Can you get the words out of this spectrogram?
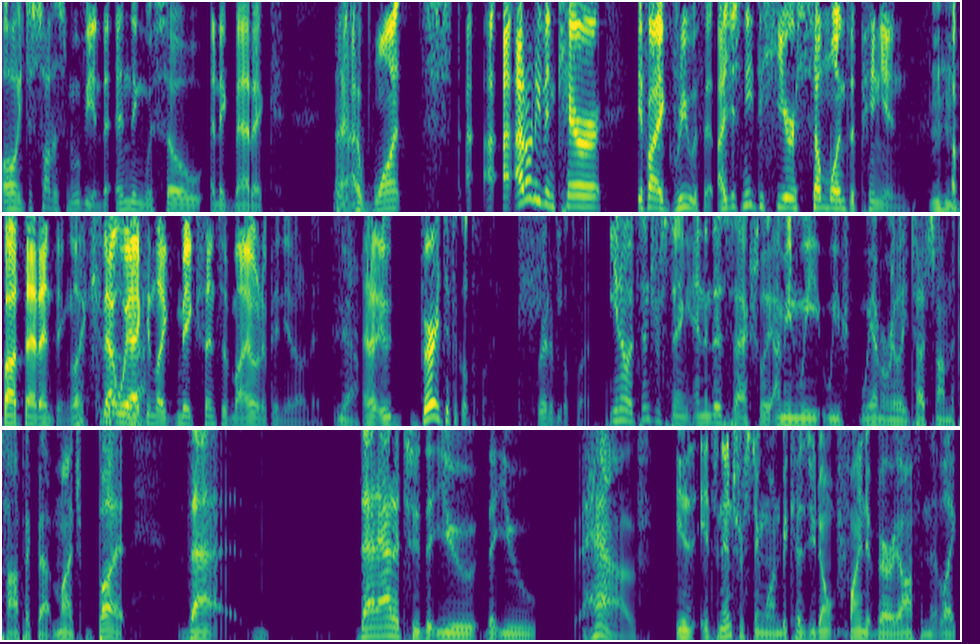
oh, I just saw this movie and the ending was so enigmatic. And I, I want. St- I, I don't even care if I agree with it. I just need to hear someone's opinion Mhm. about that ending. Like that Yeah. way, I can like make sense of my own opinion on it. Yeah. And it, very difficult to find. Very difficult to find. You know, it's interesting, and in this actually, I mean, we we've we haven't really touched on the topic that much, but that that attitude that you that you have is it's an interesting one because you don't find it very often. That like,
